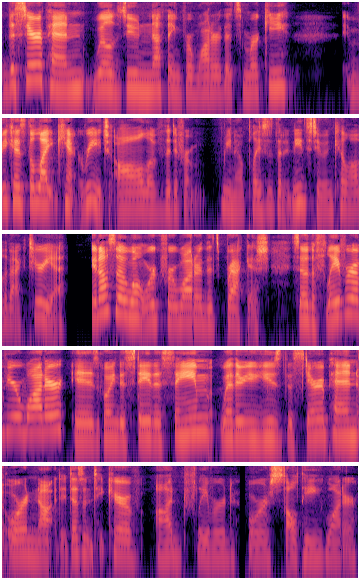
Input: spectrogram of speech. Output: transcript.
The SteriPen will do nothing for water that's murky because the light can't reach all of the different, you know, places that it needs to and kill all the bacteria. It also won't work for water that's brackish. So the flavor of your water is going to stay the same whether you use the SteriPen or not. It doesn't take care of odd flavored or salty water.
